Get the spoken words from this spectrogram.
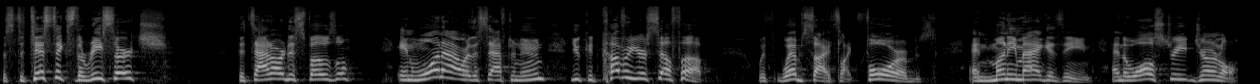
The statistics, the research that's at our disposal, in one hour this afternoon, you could cover yourself up with websites like Forbes and Money Magazine and the Wall Street Journal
